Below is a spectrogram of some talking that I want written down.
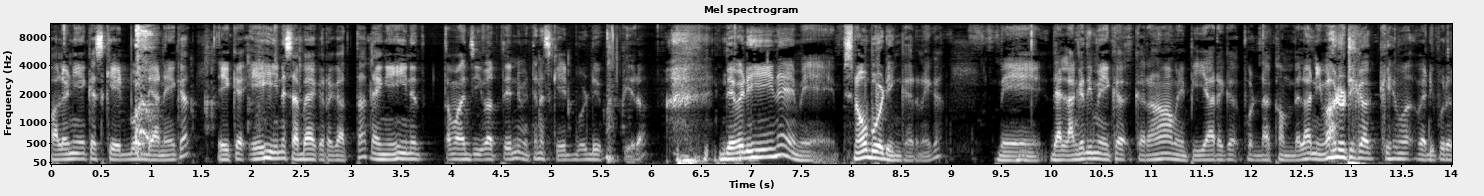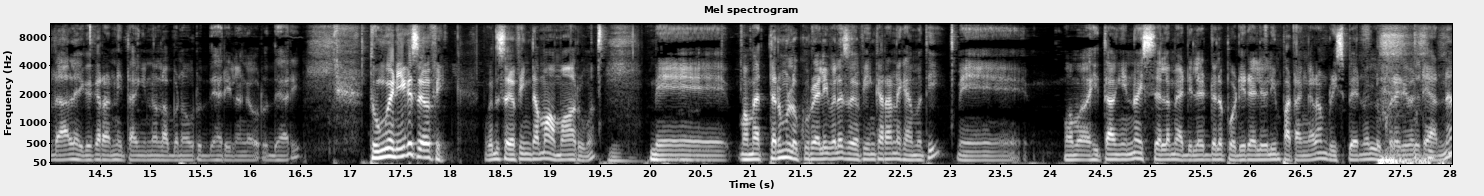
පලනි එක ස්කේට් බෝඩ් යන එක. ඒක ඒ හින සැබෑ කරගත්තා. දැන් ඒහින තම ජීවත්වයන්නේ මෙතන ස්කේට් බෝඩ් තිර දෙවනි හීන මේ ස්නෝ බෝඩිං කරන එක. මේ දැල්ලඟදි මේක කරන මේ පියාරක පොඩ්ඩක් කම්බෙලා නිවාඩු ටිකක්ම වැඩිපුර දාලා එක කරන්න ඉතාගන්න ලබන වරුද්ධ හරි ළඟ වරුද්ධ හරි. තුන්වනික සර්ෆින් ගොද සර්ෆින් තම අමාරුම. මේ මම ඇත්තරම ලොකු රැලිවල සර්ෆින් කරන්න කැමති. මේ මම හිතන්න ඉස්සල්ල මැඩිලෙඩ්ල පොඩි රැලිවලින් පටන්ගරම් රිස්පේන ලොකරවලට යන්න.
